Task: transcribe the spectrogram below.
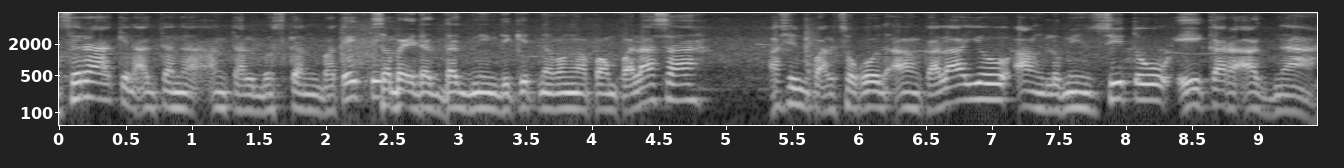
sira, kinaagta na ang talbos kan batete. Sabay dagdag ning dikit na mga pampalasa. Asin palsokon ang kalayo, ang luminsito, ikaraag na.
